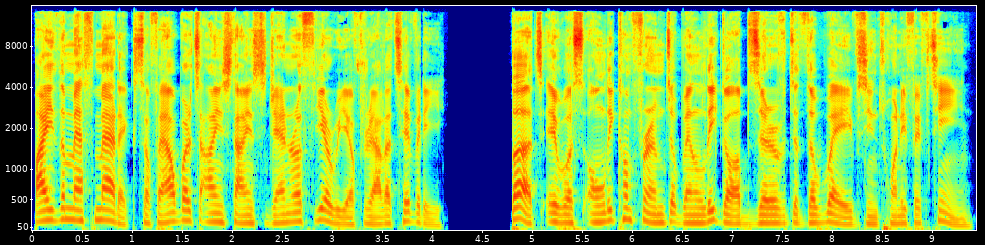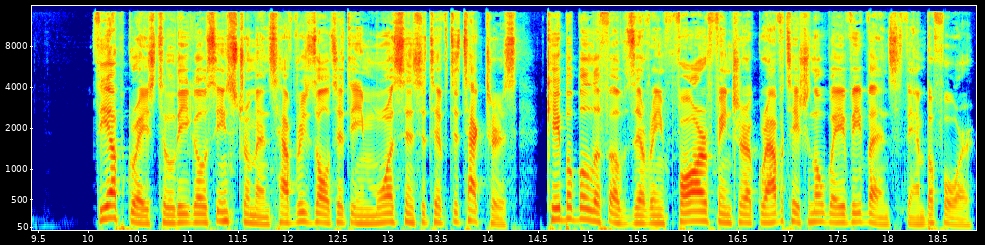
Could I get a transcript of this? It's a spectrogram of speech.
by the mathematics of Albert Einstein's general theory of relativity. But it was only confirmed when LIGO observed the waves in 2015. The upgrades to LIGO's instruments have resulted in more sensitive detectors capable of observing far fainter gravitational wave events than before.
